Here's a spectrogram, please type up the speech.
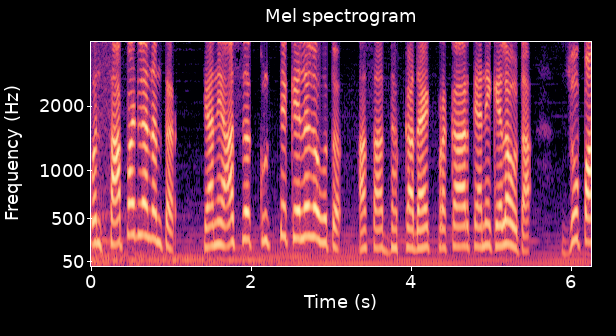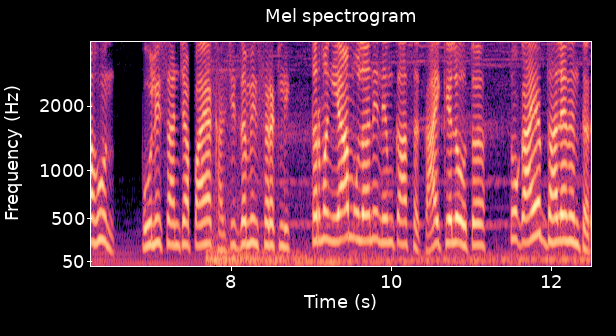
पण सापडल्यानंतर त्याने असं कृत्य केलेलं होतं असा धक्कादायक प्रकार त्याने केला होता. जो पाहून पोलिसांच्या पायाखालची जमीन सरकली. तर मग या मुलाने नेमकं असं काय केलं होतं? तो गायब झाल्यानंतर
